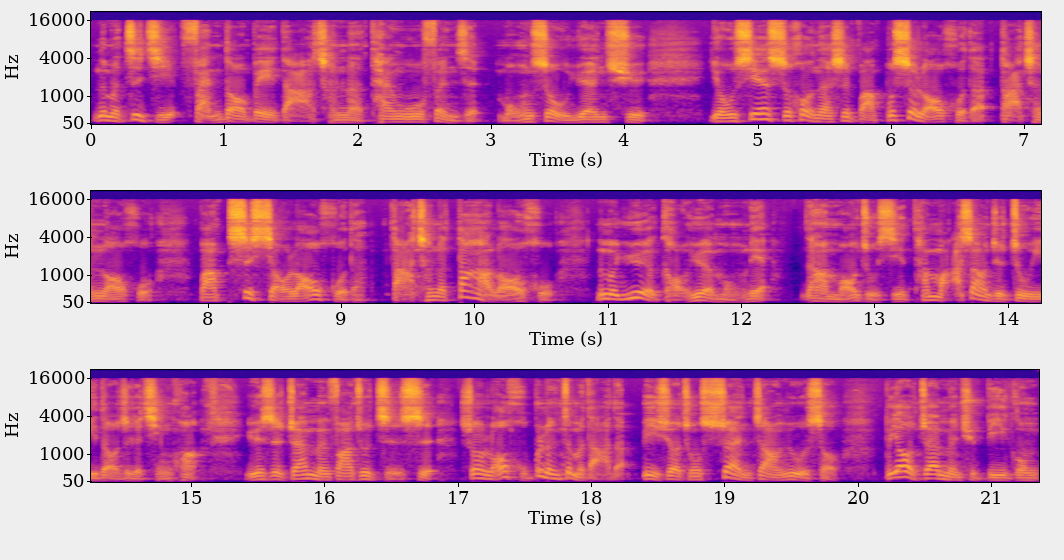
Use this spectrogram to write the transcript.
那么自己反倒被打成了贪污分子，蒙受冤屈。有些时候呢，是把不是老虎的打成老虎，把是小老虎的打成了大老虎。那么越搞越猛烈。那毛主席他马上就注意到这个情况，于是专门发出指示，说老虎不能这么打的，必须要从算账入手，不要专门去逼宫。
